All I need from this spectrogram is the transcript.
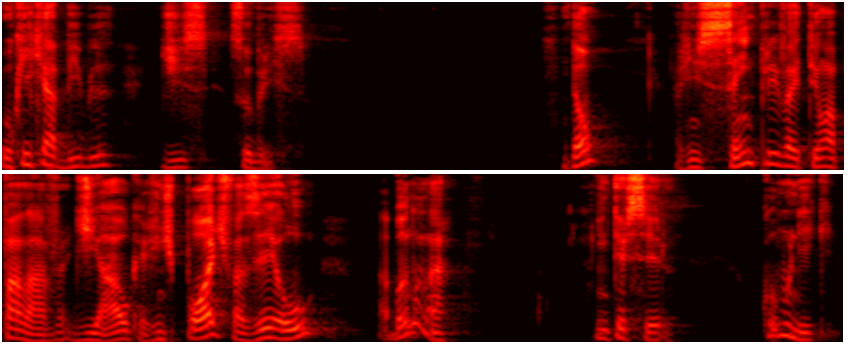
o que, que a Bíblia diz sobre isso. Então, a gente sempre vai ter uma palavra de algo que a gente pode fazer ou abandonar. Em terceiro, comunique.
